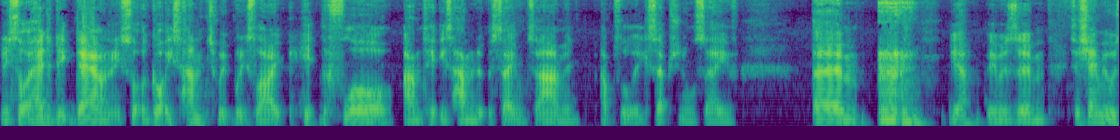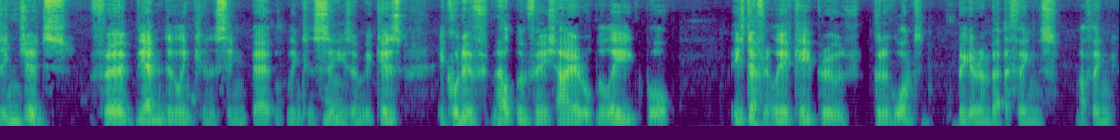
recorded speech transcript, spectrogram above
he sort of headed it down and he sort of got his hand to it, but it's like hit the floor and hit his hand at the same time, and absolutely exceptional save. Um, yeah, it was. Um, it's a shame he was injured for the end of Lincoln's uh, Lincoln's season because it could have helped them finish higher up the league. But he's definitely a keeper who's going to go on to bigger and better things. I think.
